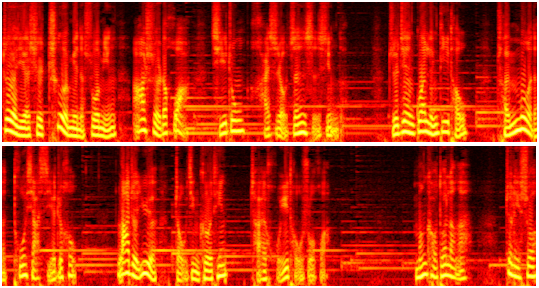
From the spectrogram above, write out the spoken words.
这也是侧面的说明，阿诗尔的话其中还是有真实性的。只见关灵低头，沉默地脱下鞋之后，拉着月走进客厅，才回头说话：“门口多冷啊，这里说。”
